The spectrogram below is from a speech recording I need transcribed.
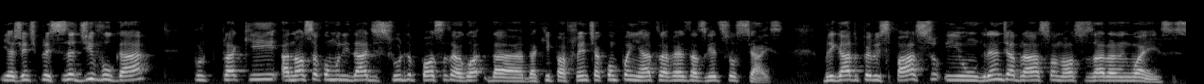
e a gente precisa divulgar para que a nossa comunidade surda possa, daqui para frente, acompanhar através das redes sociais. Obrigado pelo espaço e um grande abraço aos nossos araranguaenses.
